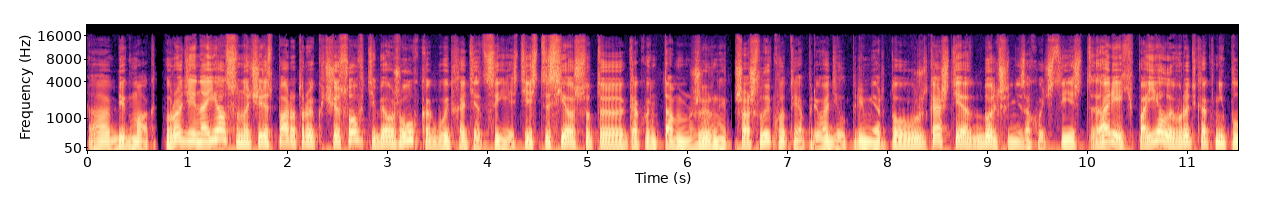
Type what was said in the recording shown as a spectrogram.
Биг Мак. Вроде и наелся, но через пару-тройку часов тебе уже ух, как будет хотеться есть. Если ты съел что-то, какой-нибудь там жирный шашлык, вот я приводил пример, то уже, конечно, тебе дольше не захочется есть. Орехи поел, и вроде как неплохо.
